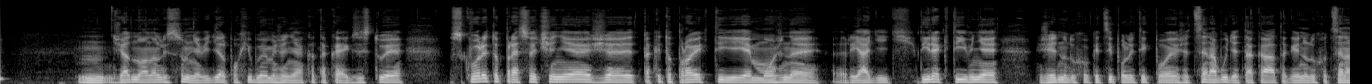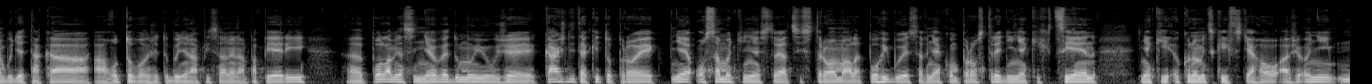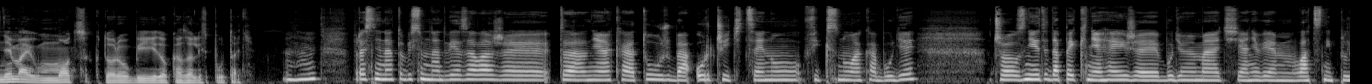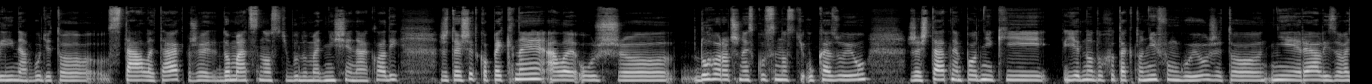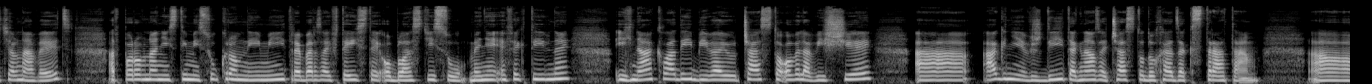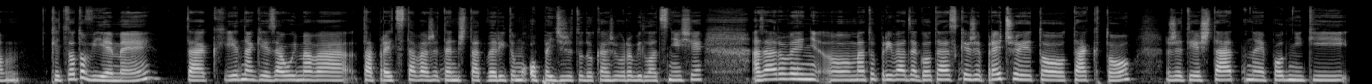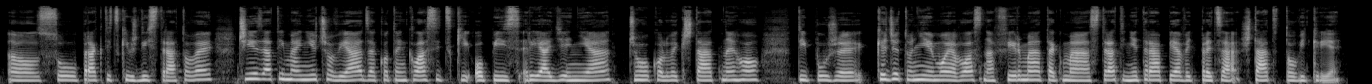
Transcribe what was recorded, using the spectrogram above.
Hm, žiadnu analýzu som nevidel, pochybujem, že nejaká taká existuje. Skôr je to presvedčenie, že takéto projekty je možné riadiť direktívne, že jednoducho, keď si politik povie, že cena bude taká, tak jednoducho cena bude taká a hotovo, že to bude napísané na papieri. E, podľa mňa si neuvedomujú, že každý takýto projekt nie je osamotene stojaci strom, ale pohybuje sa v nejakom prostredí nejakých cien, nejakých ekonomických vzťahov a že oni nemajú moc, ktorou by dokázali spútať. Uh-huh. Presne na to by som nadviazala, že tá nejaká túžba určiť cenu fixnú, aká bude, čo znie teda pekne, hej, že budeme mať, ja neviem, lacný plyn a bude to stále tak, že domácnosti budú mať nižšie náklady, že to je všetko pekné, ale už e, dlhoročné skúsenosti ukazujú, že štátne podniky jednoducho takto nefungujú, že to nie je realizovateľná vec a v porovnaní s tými súkromnými, treba aj v tej istej oblasti sú menej efektívne, ich náklady bývajú často oveľa vyššie a ak nie vždy, tak naozaj často dochádza k stratám. Keď toto vieme, tak jednak je zaujímavá tá predstava, že ten štát verí tomu opäť, že to dokáže urobiť lacnejšie. A zároveň ma to privádza k otázke, že prečo je to takto, že tie štátne podniky sú prakticky vždy stratové. Či je za tým aj niečo viac ako ten klasický opis riadenia čohokoľvek štátneho, typu, že keďže to nie je moja vlastná firma, tak ma straty netrápia, veď predsa štát to vykrie.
